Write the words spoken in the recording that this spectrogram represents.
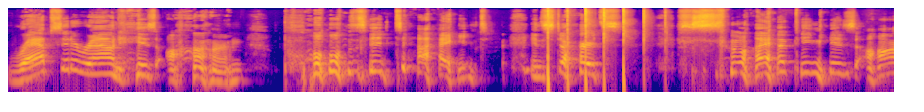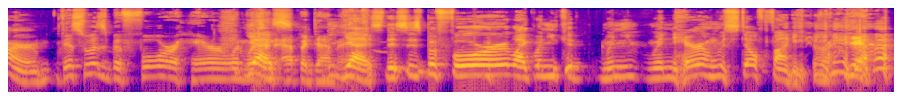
wraps it around his arm pulls it tight and starts slapping his arm This was before heroin was Yes. an epidemic. yes this is before like when you could when you when heroin was still funny Yeah.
